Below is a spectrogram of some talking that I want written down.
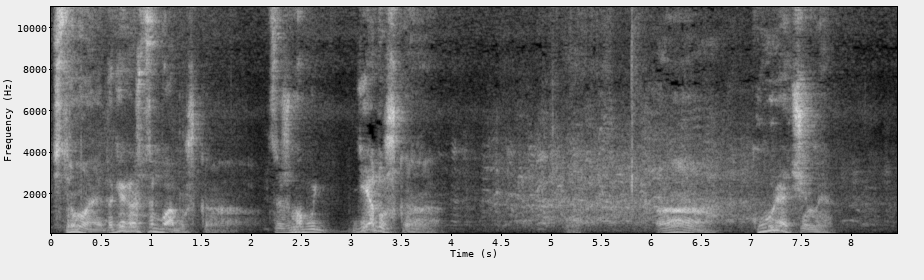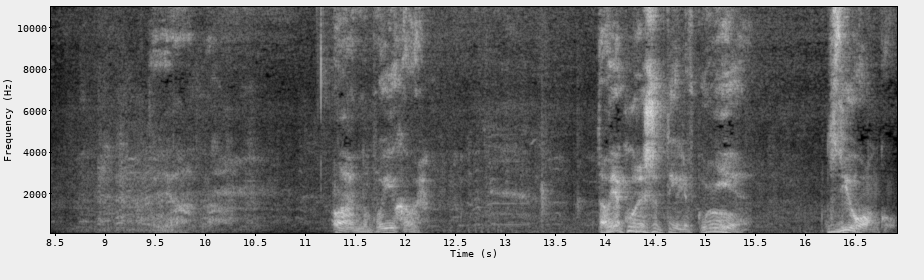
Стривай, так яка ж це бабушка? Це ж, мабуть, дідушка. А, курячими. Ладно, поїхали. Та в яку решетилівку? Ні. В зйомку.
